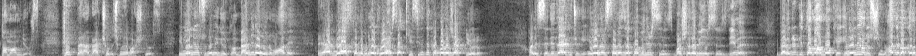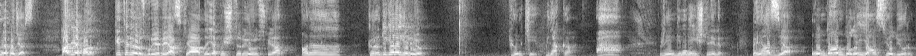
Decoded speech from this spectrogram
Tamam diyoruz. Hep beraber çalışmaya başlıyoruz. İnanıyorsun değil mi Gürkan? Ben inanıyorum abi. Eğer beyaz kağıdı buraya koyarsak kesinlikle kapanacak diyorum. Hani size dediler ki çünkü inanırsanız yapabilirsiniz, başarabilirsiniz değil mi? Ben diyorum ki tamam okey inanıyoruz şimdi. Hadi bakalım yapacağız. Hadi yapalım. Getiriyoruz buraya beyaz kağıdı, yapıştırıyoruz filan. Ana! Görüntü gene geliyor. Diyorum ki bir dakika. Aa, rengini değiştirelim. Beyaz ya ondan dolayı yansıyor diyorum.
